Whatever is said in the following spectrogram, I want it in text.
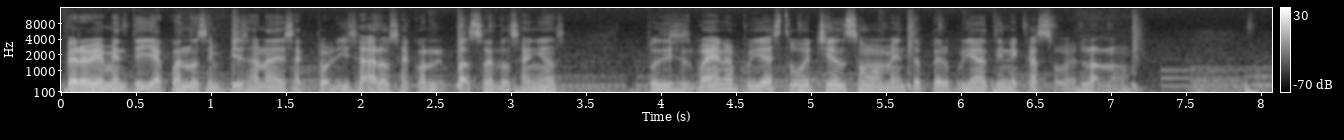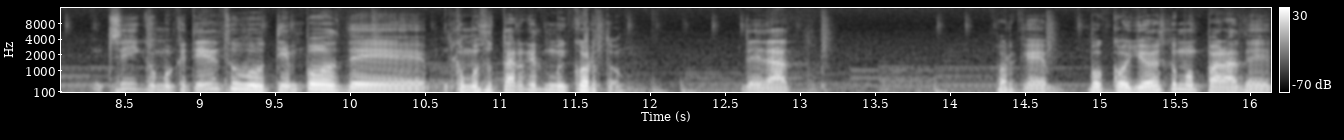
Pero obviamente ya cuando se empiezan a desactualizar, o sea, con el paso de los años, pues dices, bueno, pues ya estuvo chido en su momento, pero pues ya no tiene caso verlo, ¿no? Sí, como que tienen su tiempo de, como su target muy corto de edad. Porque Bocoyo es como para de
